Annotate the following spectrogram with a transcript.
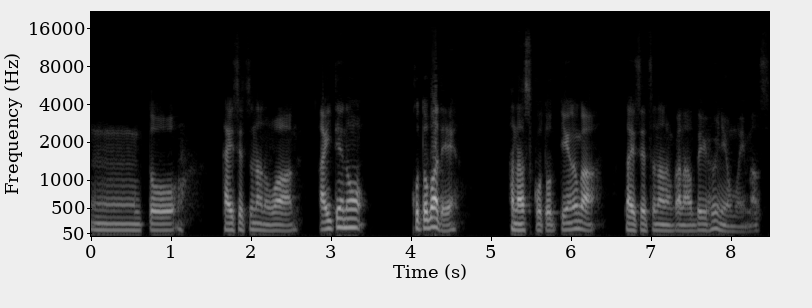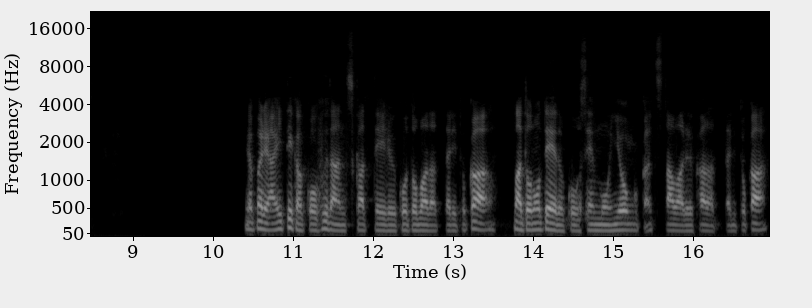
うーんと、大切なのは、相手の言葉で話すことっていうのが大切なのかなというふうに思います。やっぱり相手がこう普段使っている言葉だったりとか、まあどの程度こう専門用語が伝わるかだったりとか、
